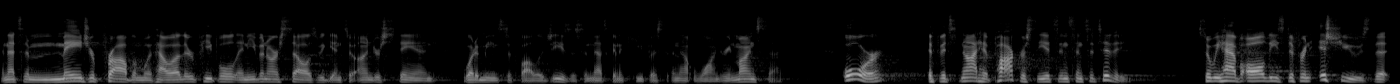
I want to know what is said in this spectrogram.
And that's a major problem with how other people and even ourselves begin to understand what it means to follow Jesus. And that's going to keep us in that wandering mindset. Or if it's not hypocrisy, it's insensitivity. So we have all these different issues that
